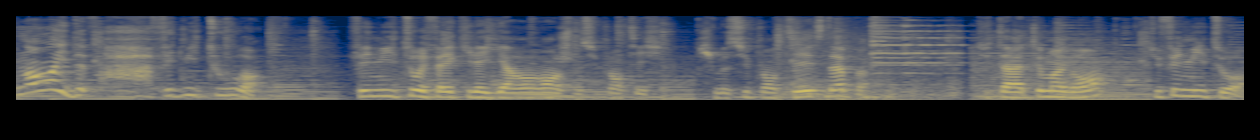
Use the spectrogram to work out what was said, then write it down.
Non, il... De... Ah, fais demi-tour. Fais demi-tour, il fallait qu'il aille gare orange. Je me suis planté. Je me suis planté. Stop. Tu t'arrêtes comme un grand. Tu fais demi-tour.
